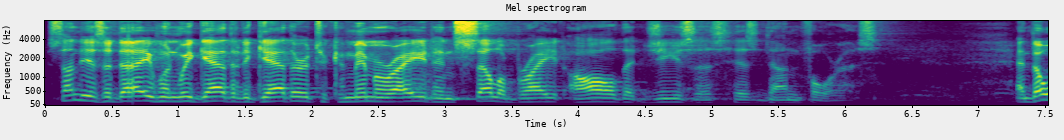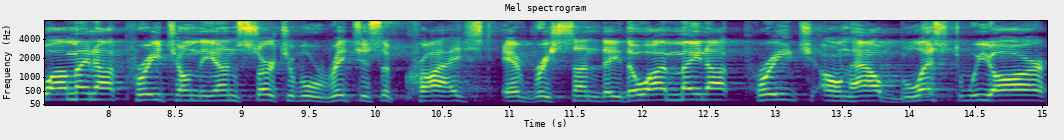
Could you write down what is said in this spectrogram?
Sunday is a day when we gather together to commemorate and celebrate all that Jesus has done for us. And though I may not preach on the unsearchable riches of Christ every Sunday, though I may not preach on how blessed we are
